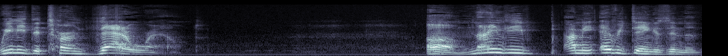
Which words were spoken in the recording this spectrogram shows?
We need to turn that around. Um, 90, I mean, everything is in the,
